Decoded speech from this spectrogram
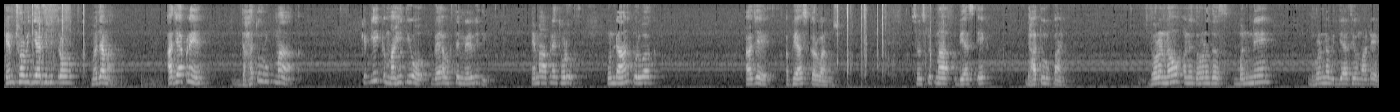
કેમ છો, વિદ્યાર્થી મિત્રો? મજામાં? આજે આપણે ધાતુ રૂપમાં કેટલીક માહિતીઓ ગયા વખતે મેળવી હતી. એમાં આપણે થોડુંક ઊંડાણપૂર્વક આજે અભ્યાસ કરવાનો છે. સંસ્કૃતમાં અભ્યાસ એક, ધાતુ રૂપાણી. ધોરણ નવ અને ધોરણ દસ બંને ધોરણના વિદ્યાર્થીઓ માટે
